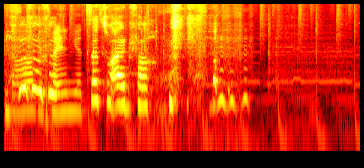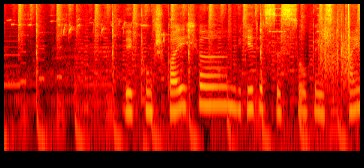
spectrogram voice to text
Da, wir teilen jetzt. Wird so einfach. Wegpunkt speichern. Wie geht jetzt das so? Base 1.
